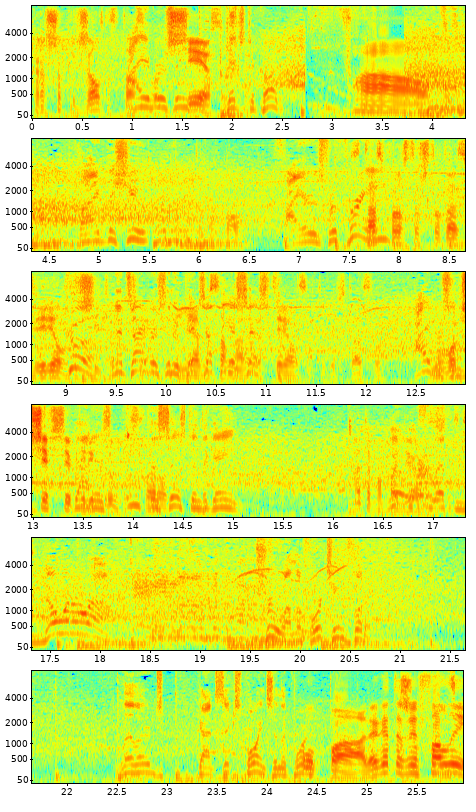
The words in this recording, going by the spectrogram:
хорошо прижал-то Стас. Вообще, слушай. Фау. Five to shoot. Стас просто что-то озверел в защите. Я бы сам, наверное, растерялся в такой ситуации. Ну, вообще все перекрыл ну, Это попадет. Опа, так это же фолы.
